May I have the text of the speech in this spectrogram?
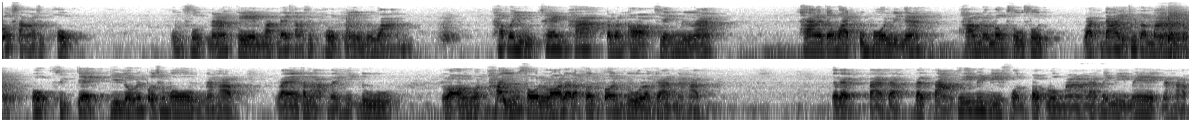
ต้องสามสิบหก สูงสุดนะ เกณฑ์วัดได้สามสิบหกเลยเมื่อวาน ถ้าไปอยู่เช่นภาคตะวันออกเฉียงเหนือ ทางจังหวัดอุบลอย่างเงี้ยความเร็วลมสูงสุดวัดได้อยู่ที่ประมาณ 67 กิโลเมตรต่อชั่วโมงนะครับ แรงขนาดไหนที่ดูลองแบบพายุโซนร้อนระดับต้นๆดูแล้วกันนะครับ แต่แต่แต่แต่ต่ต่างที่ไม่มีฝนตกลงมาและไม่มีเมฆนะครับ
